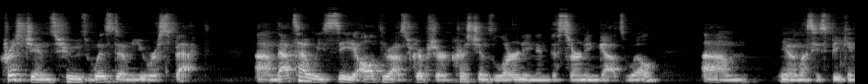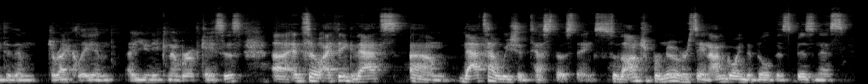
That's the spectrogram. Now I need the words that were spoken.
Christians whose wisdom you respect. Um, that's how we see all throughout Scripture Christians learning and discerning God's will. Um, you know, unless he's speaking to them directly in a unique number of cases. Uh, and so I think that's um, that's how we should test those things. So the entrepreneur is saying, "I'm going to build this business."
